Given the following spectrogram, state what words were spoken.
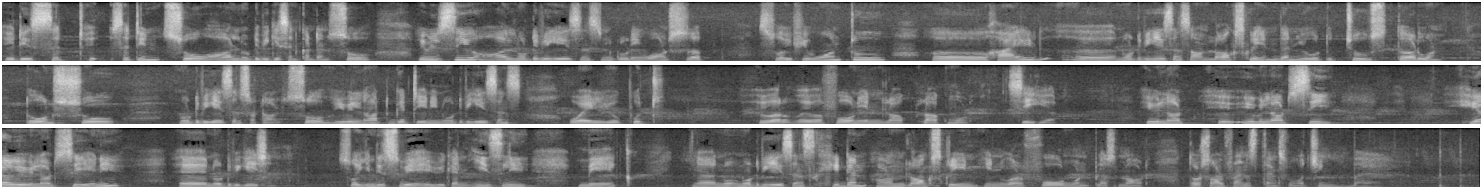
it is set set in show all notification content. So you will see all notifications including whatsapp so if you want to uh, hide uh, notifications on lock screen then you have to choose third one. Don't show notifications at all. So you will not get any notifications while you put your, your phone in lock lock mode. See here. You will not you, you will not see here you will not see any uh, notification. So in this way we can easily make uh, no notifications hidden on lock screen in your phone OnePlus Nord. That's all friends. Thanks for watching. Bye.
